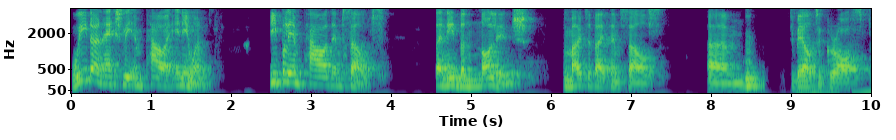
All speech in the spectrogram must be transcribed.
We don't actually empower anyone. People empower themselves. They need the knowledge to motivate themselves um, to be able to grasp,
